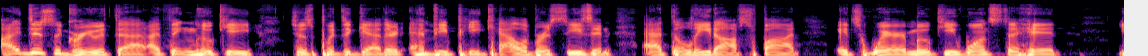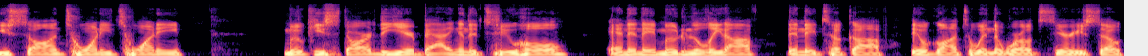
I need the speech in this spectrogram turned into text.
I disagree with that. I think Mookie just put together an MVP caliber season at the leadoff spot. It's where Mookie wants to hit. You saw in 2020, Mookie started the year batting in the two hole, and then they moved him to leadoff. Then they took off. They will go on to win the World Series. So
